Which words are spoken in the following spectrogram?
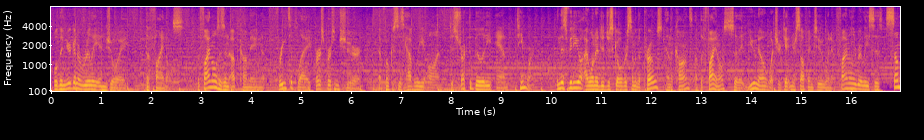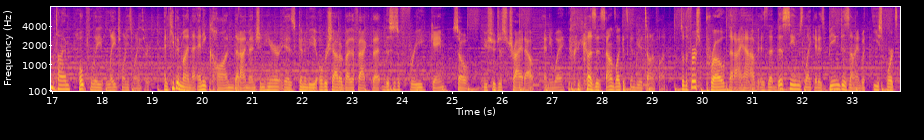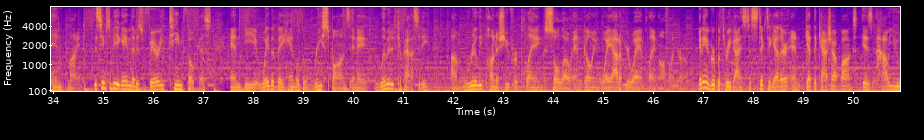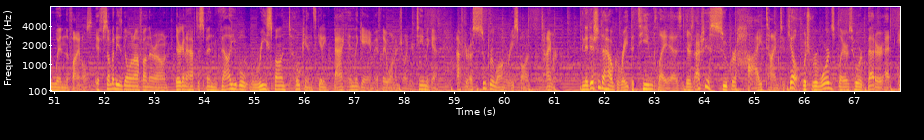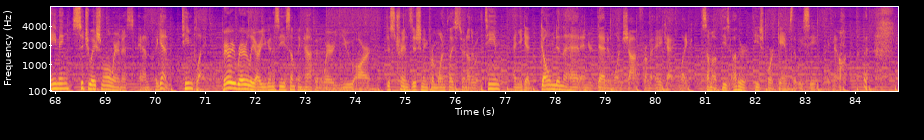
Well, then you're going to really enjoy The Finals. The Finals is an upcoming free to play first person shooter that focuses heavily on destructibility and teamwork. In this video, I wanted to just go over some of the pros and the cons of the finals so that you know what you're getting yourself into when it finally releases sometime, hopefully late 2023. And keep in mind that any con that I mention here is going to be overshadowed by the fact that this is a free game, so you should just try it out anyway, because it sounds like it's going to be a ton of fun. So the first pro that I have is that this seems like it is being designed with esports in mind. This seems to be a game that is very team focused and the way that they handle the respawns in a limited capacity um, really punish you for playing solo and going way out of your way and playing off on your own. Getting a group of three guys to stick together and get the cash out box is how you win the finals. If somebody's going off on their own, they're going to have to spend valuable respawn tokens getting back in the game if they want to join your team again after a super long respawn timer. In addition to how great the team play is, there's actually a super high time to kill, which rewards players who are better at aiming, situational awareness, and again, team play. Very rarely are you going to see something happen where you are just transitioning from one place to another with a team and you get domed in the head and you're dead in one shot from an AK, like some of these other esport games that we see right now.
